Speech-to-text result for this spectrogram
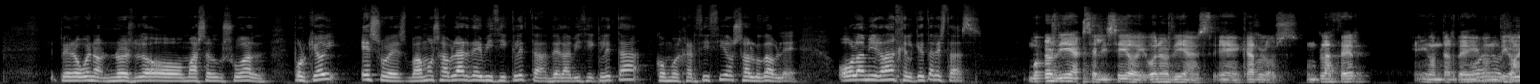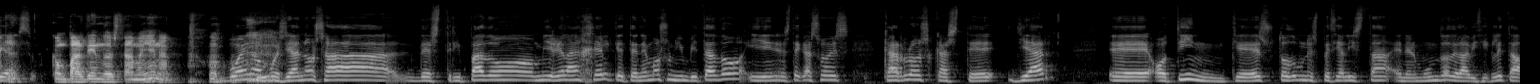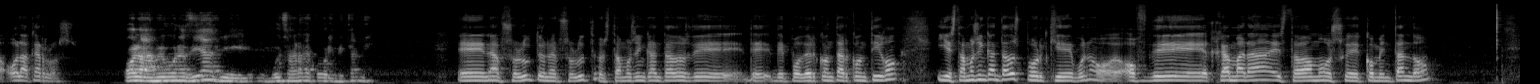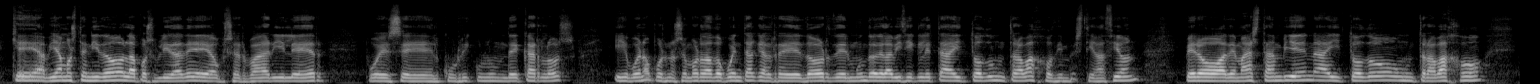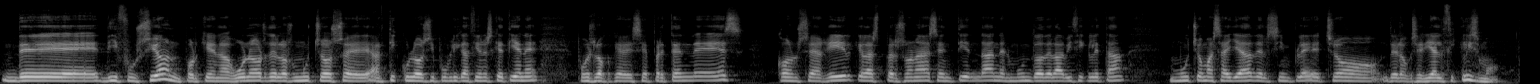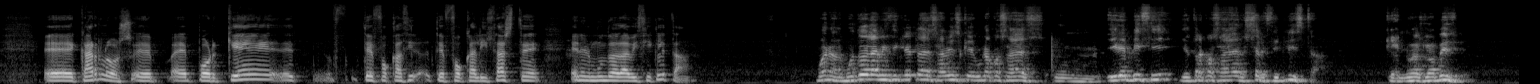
Pero bueno, no es lo más usual, porque hoy eso es, vamos a hablar de bicicleta, de la bicicleta como ejercicio saludable. Hola Miguel Ángel, ¿qué tal estás? Buenos días, Eliseo, y buenos días, eh, Carlos. Un placer encontrarte contigo aquí compartiendo esta mañana. Bueno, pues ya nos ha destripado Miguel Ángel que tenemos un invitado y en este caso es Carlos Castellar eh, Otín, que es todo un especialista en el mundo de la bicicleta. Hola, Carlos. Hola, muy buenos días y muchas gracias por invitarme. En absoluto, en absoluto. Estamos encantados de, poder contar contigo y estamos encantados porque, bueno, off de cámara estábamos eh, comentando que habíamos tenido la posibilidad de observar y leer pues el currículum de Carlos y bueno, pues nos hemos dado cuenta que alrededor del mundo de la bicicleta hay todo un trabajo de investigación, pero además también hay todo un trabajo de difusión, porque en algunos de los muchos eh, artículos y publicaciones que tiene, pues lo que se pretende es conseguir que las personas entiendan el mundo de la bicicleta mucho más allá del simple hecho de lo que sería el ciclismo. Eh, Carlos, eh, ¿por qué te, te, focalizaste en el mundo de la bicicleta? Bueno, el mundo de la bicicleta ya sabéis que una cosa es ir en bici y otra cosa es ser ciclista que no es lo mismo.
